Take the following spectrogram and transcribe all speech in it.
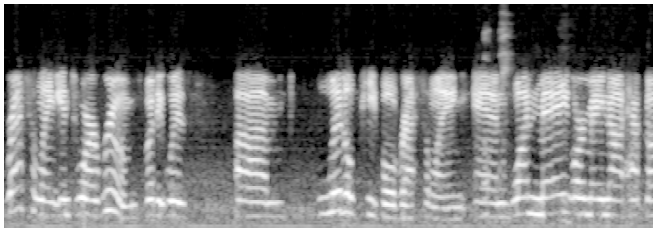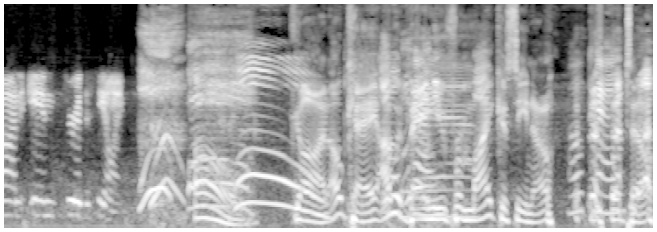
wrestling into our rooms, but it was." Um, Little people wrestling, and one may or may not have gone in through the ceiling. Oh, God. Okay. I would ban you from my casino Okay. hotel.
